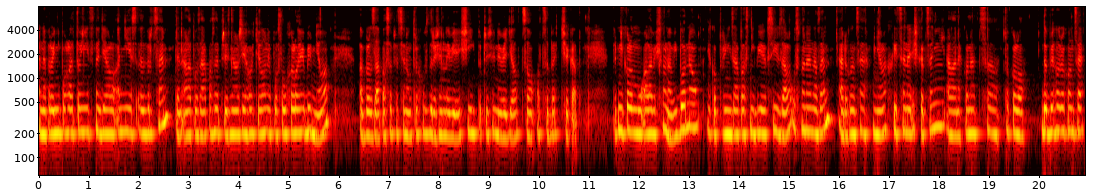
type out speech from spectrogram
A na první pohled to nic nedělalo ani s Edwardsem, ten ale po zápase přiznal, že jeho tělo neposlouchalo, jak by mělo a byl v zápase přece jenom trochu zdrženlivější, protože nevěděl, co od sebe čekat. První kolo mu ale vyšlo na výbornou, jako první zápasník UFC vzal Usmana na zem a dokonce měl chycené i škrcení, ale nakonec eh, to kolo doběhlo do konce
